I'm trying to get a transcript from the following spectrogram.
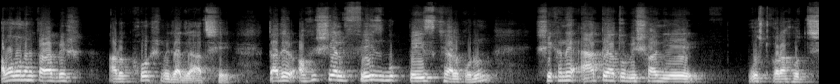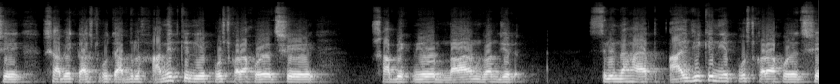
আমার মনে হয় তারা বেশ আরও খোশ মেজাজে আছে। তাদের অফিসিয়াল ফেসবুক পেজ খেয়াল করুন, সেখানে এত এত বিষয় নিয়ে পোস্ট করা হচ্ছে। সাবেক রাষ্ট্রপতি আব্দুল হামিদকে নিয়ে পোস্ট করা হয়েছে। সাবেক মেয়র নারায়ণগঞ্জের সেলিনা হায়াত আইভিকে নিয়ে পোস্ট করা হয়েছে।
